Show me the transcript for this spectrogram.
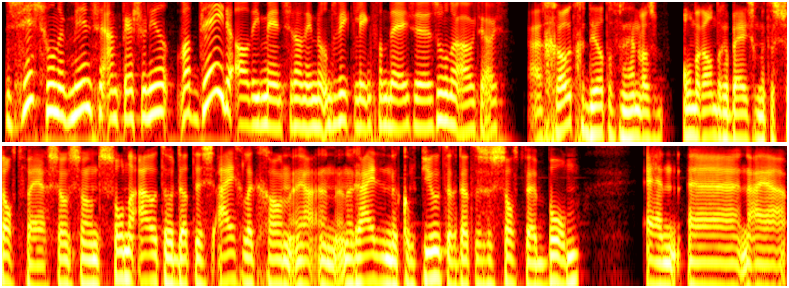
600 mensen aan personeel. Wat deden al die mensen dan in de ontwikkeling van deze zonneauto's? Een groot gedeelte van hen was onder andere bezig met de software. Zo'n zo'n zonneauto, dat is eigenlijk gewoon ja, een, een, rijdende computer. Dat is een softwarebom. En uh, nou ja,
